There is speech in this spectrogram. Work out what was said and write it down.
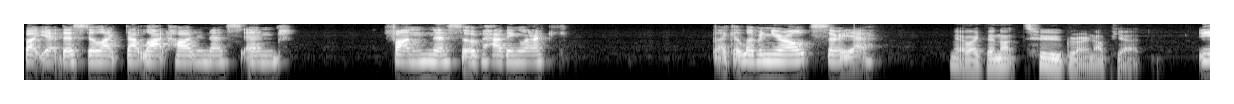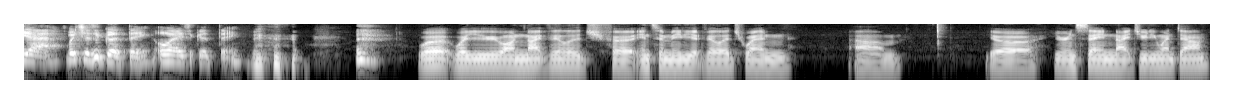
But yet there's still like that lightheartedness and funness of having like like eleven year olds. So yeah. Yeah, like they're not too grown up yet. Yeah, which is a good thing. Always a good thing. Were Were you on Night Village for Intermediate Village when um, your your insane night duty went down?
